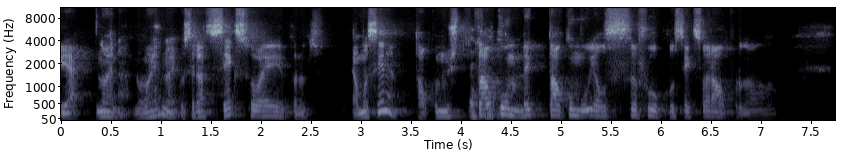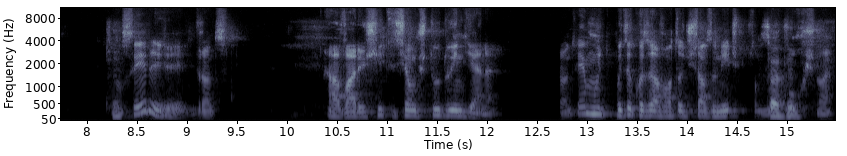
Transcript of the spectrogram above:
Yeah, não é nada, não é, não é considerado sexo ou é. Pronto. É uma cena, tal como, okay. tal como, né, tal como ele se safou com o sexo oral por não, não ser, pronto. Há vários sítios, isso é um estudo indiana. Pronto, é muito, muita coisa à volta dos Estados Unidos, são muito burros, não é?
